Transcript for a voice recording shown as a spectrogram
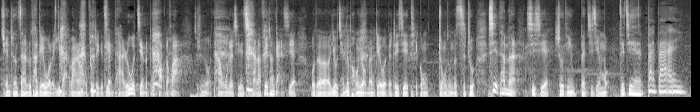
全程赞助，他给我了一百万让我做这个电台。如果剪得不好的话，就是因为我贪污了这些钱了。非常感谢我的有钱的朋友们给我的这些提供种种的资助，谢谢他们，谢谢收听本期节目，再见。拜拜。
